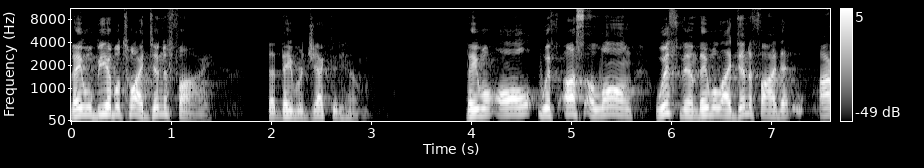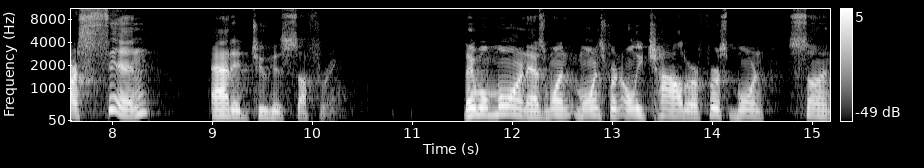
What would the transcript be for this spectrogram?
They will be able to identify that they rejected him. They will all, with us along with them, they will identify that our sin added to his suffering. They will mourn as one mourns for an only child or a firstborn son.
